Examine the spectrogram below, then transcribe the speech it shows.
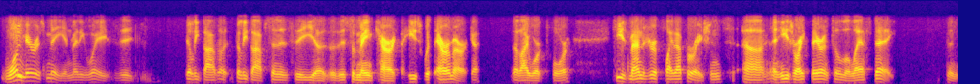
one mirrors me in many ways. The, Billy, Dob- Billy Dobson is the uh, is the main character. He's with Air America that I worked for. He's manager of flight operations, uh, and he's right there until the last day, in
